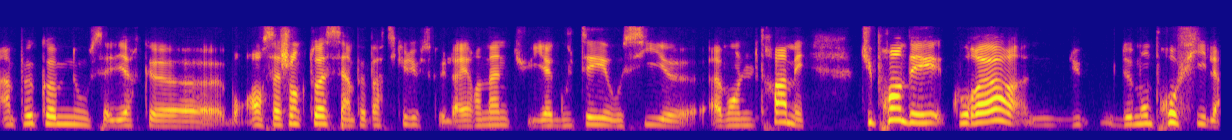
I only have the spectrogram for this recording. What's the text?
un peu comme nous, c'est-à-dire que, bon, en sachant que toi c'est un peu particulier parce que l'Ironman tu y as goûté aussi euh, avant l'ultra, mais tu prends des coureurs de mon profil.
